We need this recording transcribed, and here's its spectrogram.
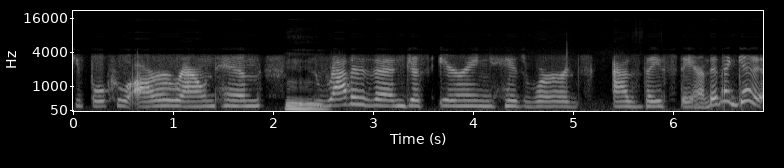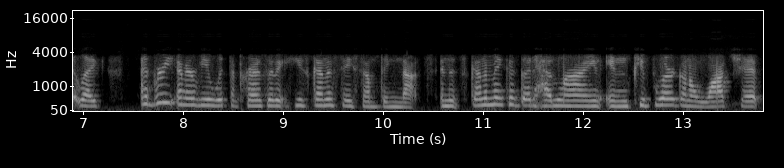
people who are around him, Mhm. rather than just airing his words as they stand. And I get it, like every interview with the president, he's going to say something nuts and it's going to make a good headline and people are going to watch it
